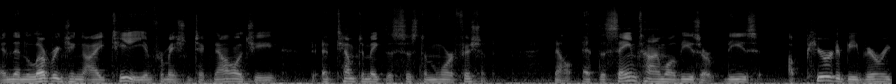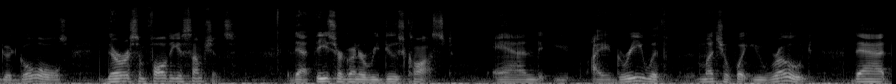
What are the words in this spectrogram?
and then leveraging IT, information technology, to attempt to make the system more efficient. Now, at the same time, while these are these appear to be very good goals, there are some faulty assumptions that these are going to reduce cost. And I agree with much of what you wrote that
